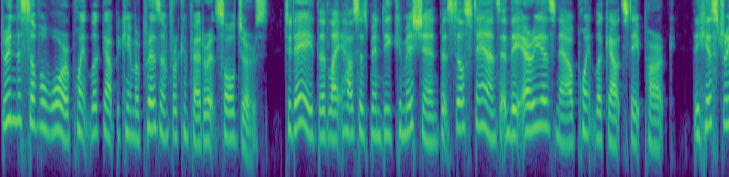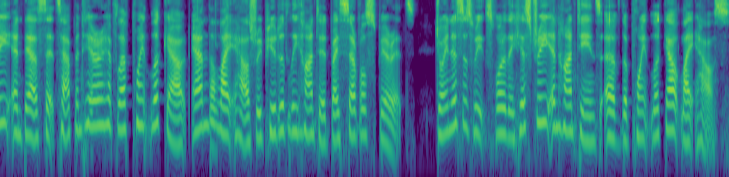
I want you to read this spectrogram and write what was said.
During the Civil War, Point Lookout became a prison for Confederate soldiers. Today, the lighthouse has been decommissioned but still stands, and the area is now Point Lookout State Park. The history and deaths that's happened here have left Point Lookout and the lighthouse reputedly haunted by several spirits. Join us as we explore the history and hauntings of the Point Lookout Lighthouse.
